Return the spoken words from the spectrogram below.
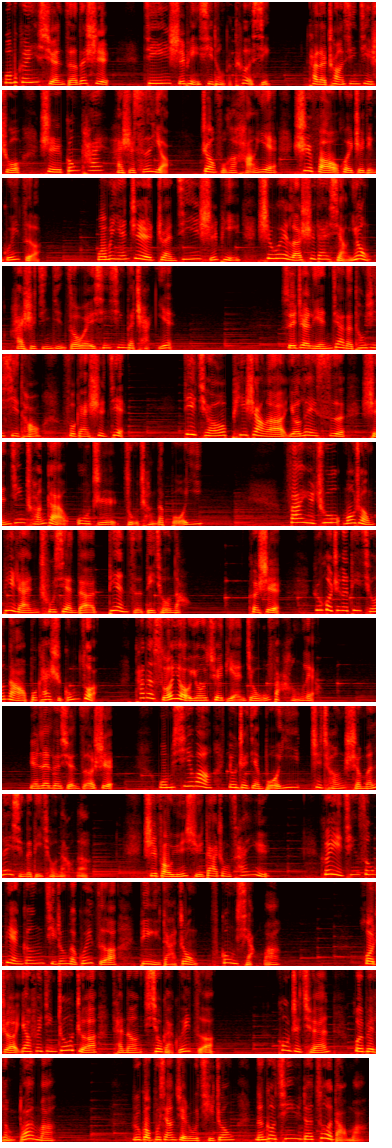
我们可以选择的是基因食品系统的特性，它的创新技术是公开还是私有？政府和行业是否会制定规则？我们研制转基因食品是为了世代享用，还是仅仅作为新兴的产业？随着廉价的通讯系统覆盖世界，地球披上了由类似神经传感物质组成的薄衣，发育出某种必然出现的电子地球脑。可是，如果这个地球脑不开始工作，它的所有优缺点就无法衡量。人类的选择是。我们希望用这件薄衣制成什么类型的地球脑呢？是否允许大众参与？可以轻松变更其中的规则并与大众共享吗？或者要费尽周折才能修改规则？控制权会被垄断吗？如果不想卷入其中，能够轻易的做到吗？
